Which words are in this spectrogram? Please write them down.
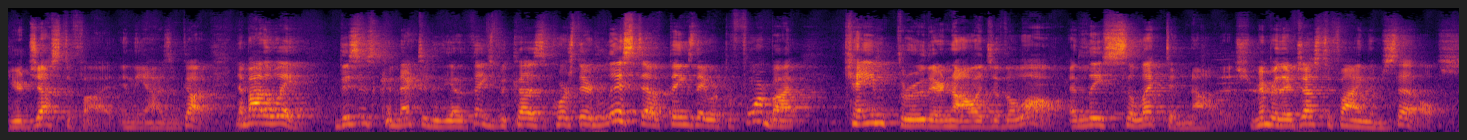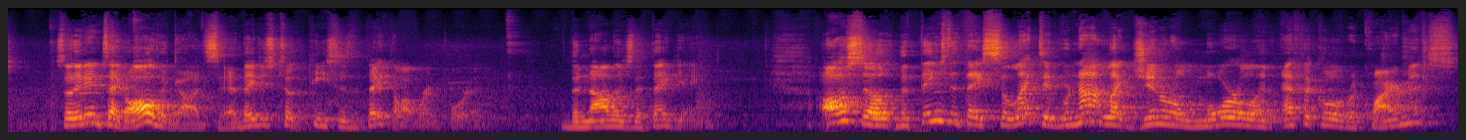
You're justified in the eyes of God. Now, by the way, this is connected to the other things because, of course, their list of things they would perform by came through their knowledge of the law, at least selected knowledge. Remember, they're justifying themselves. So they didn't take all that God said, they just took pieces that they thought were important, the knowledge that they gained. Also, the things that they selected were not like general moral and ethical requirements.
